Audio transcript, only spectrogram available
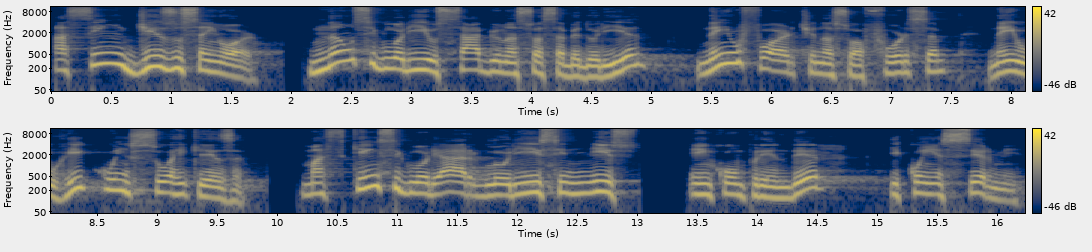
Assim diz o Senhor: Não se glorie o sábio na sua sabedoria, nem o forte na sua força, nem o rico em sua riqueza. Mas quem se gloriar, glorie-se nisto, em compreender e conhecer-me,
